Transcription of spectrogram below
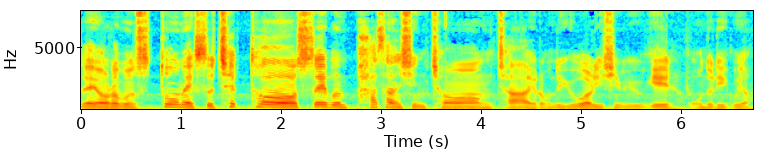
네 여러분. 스톰엑스 챕터 7 파산 신청. 자 여러분들 6월 26일 오늘이고요.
